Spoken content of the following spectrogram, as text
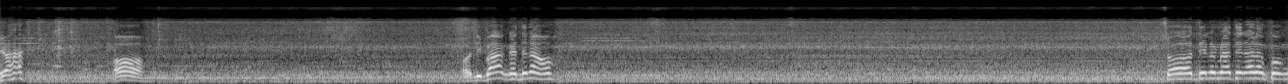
Yeah. Oh. Oh, di ba? Ang ganda na oh. So, di lang natin alam kung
